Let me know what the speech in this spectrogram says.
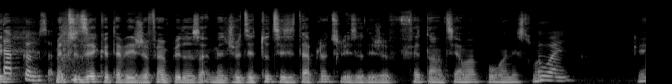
étapes comme ça. Mais tu disais que tu avais déjà fait un peu de ça. Mais je veux dire, toutes ces étapes-là, tu les as déjà faites entièrement pour un instrument? Ouais. OK.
